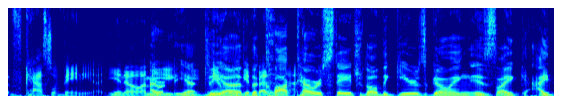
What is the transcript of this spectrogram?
of castlevania you know i mean Mm. I- you, yeah, you the really uh, the clock tower stage with all the gears going is like I.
